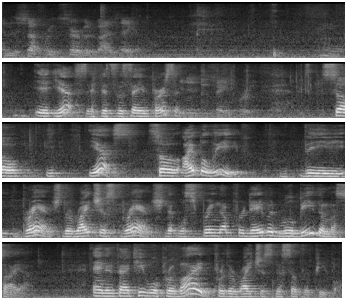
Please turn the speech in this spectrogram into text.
and the suffering servant of Isaiah? It- yes, if it's the same person. is the same person. So, yes. So I believe the branch, the righteous branch that will spring up for David will be the Messiah. And in fact, he will provide for the righteousness of the people.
